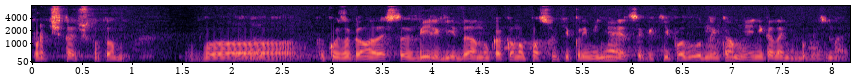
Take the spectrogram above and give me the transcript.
прочитать, что там в какое законодательство в Бельгии, да, но как оно по сути применяется, какие подводные камни, я никогда не буду знать.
